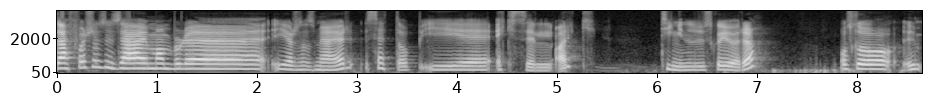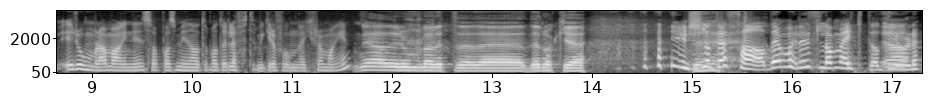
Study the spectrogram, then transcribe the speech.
derfor så syns jeg man burde gjøre sånn som jeg gjør. Sette opp i Excel-ark tingene du skal gjøre. Og så um, rumla magen din såpass mye nå at du måtte løfte mikrofonen vekk fra magen. Ja, det rumla litt. eh, Det, det er nok eh, Unnskyld at jeg sa det, bare la merke til at du gjorde det.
